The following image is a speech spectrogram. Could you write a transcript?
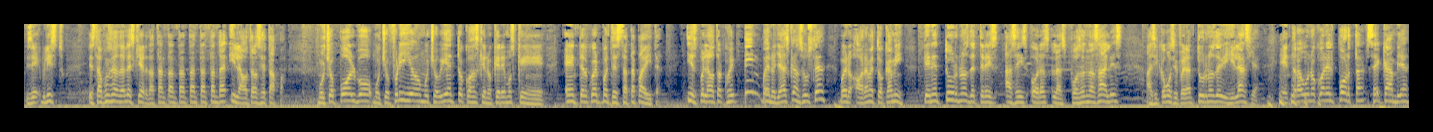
Dice, listo, está funcionando la izquierda, tan, tan, tan, tan, tan, tan, tan, y la otra se tapa. Mucho polvo, mucho frío, mucho viento, cosas que no queremos que entre al cuerpo, entonces está tapadita. Y después la otra coge, ¡pim! Bueno, ya descansó usted. Bueno, ahora me toca a mí. Tienen turnos de 3 a 6 horas las fosas nasales, así como si fueran turnos de vigilancia. Entra uno con el porta, se cambia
